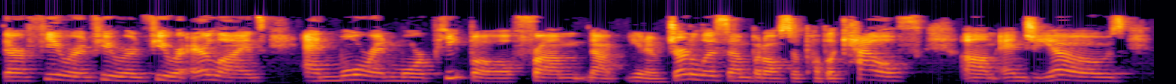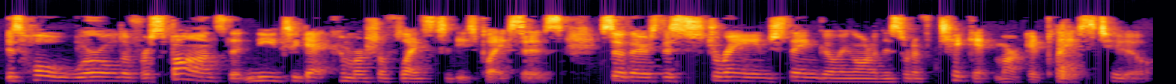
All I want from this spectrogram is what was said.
there are fewer and fewer and fewer airlines and more and more people from not, you know, journalism but also public health, um, NGOs, this whole world of response that need to get commercial flights to these places. So there's this strange thing going on in this sort of ticket marketplace too.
